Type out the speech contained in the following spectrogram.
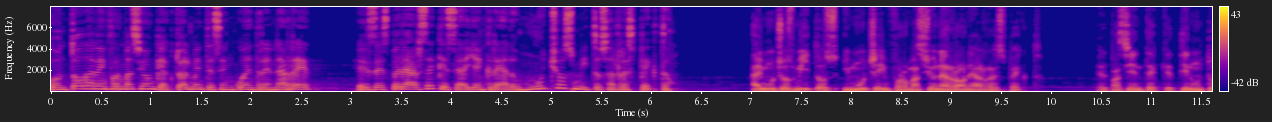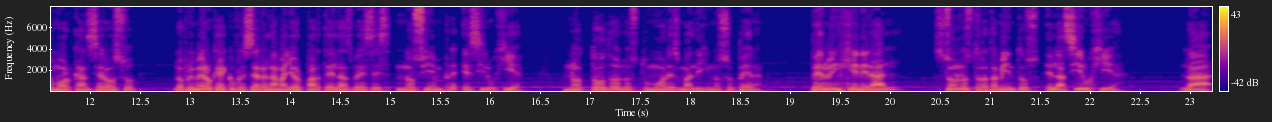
Con toda la información que actualmente se encuentra en la red, es de esperarse que se hayan creado muchos mitos al respecto. Hay muchos mitos y mucha información errónea al respecto. El paciente que tiene un tumor canceroso, lo primero que hay que ofrecerle la mayor parte de las veces, no siempre, es cirugía. No todos los tumores malignos operan. Pero en general son los tratamientos en la cirugía, la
